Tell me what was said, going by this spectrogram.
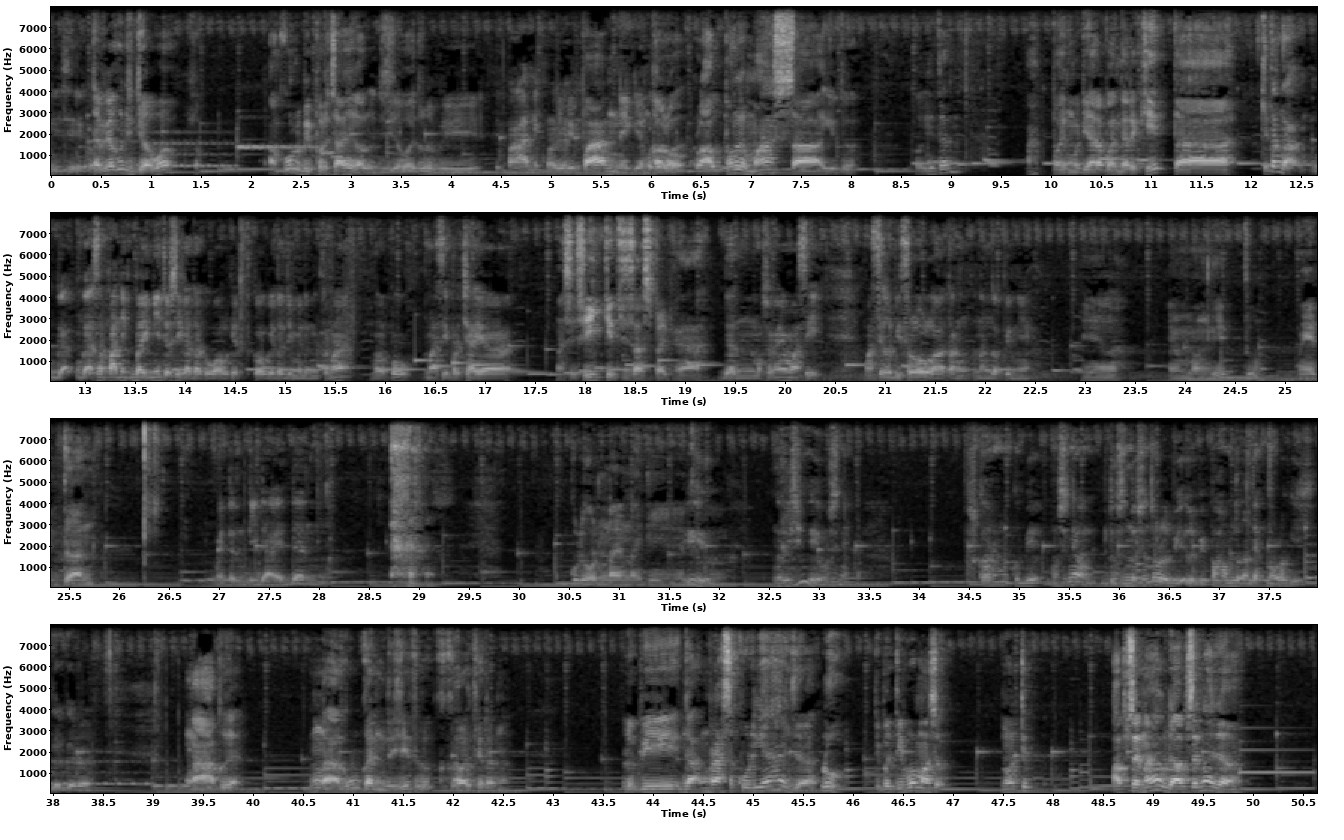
Iya sih. Tapi aku di Jawa aku lebih percaya kalau di Jawa itu lebih panik lebih panik yang kalau lapar ya masak gitu. Kalau kita apa yang mau diharapkan dari kita? Kita nggak nggak nggak sepanik buying itu sih kataku kalau kita kalau kita di Medan karena aku masih percaya masih sedikit sih suspeknya. dan maksudnya masih masih lebih slow lah tang nanggepinnya. Iya emang gitu. Medan. Medan tidak edan kuliah online lagi gitu. iya ngeri juga ya maksudnya. Sekarang kebi maksudnya dosen-dosen tuh lebih lebih paham dengan teknologi gara-gara nggak aku ya. Nggak aku bukan di situ kekhawatiran. Lebih nggak ngerasa kuliah aja. Loh tiba-tiba masuk notif absen aja udah absen aja.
